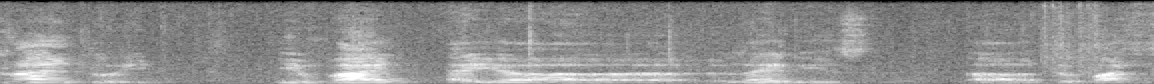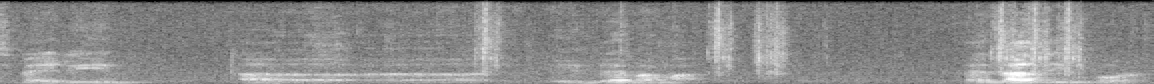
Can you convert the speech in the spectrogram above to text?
trying to invite a, uh, ladies uh, to participate in uh, in labor market, and that's important.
